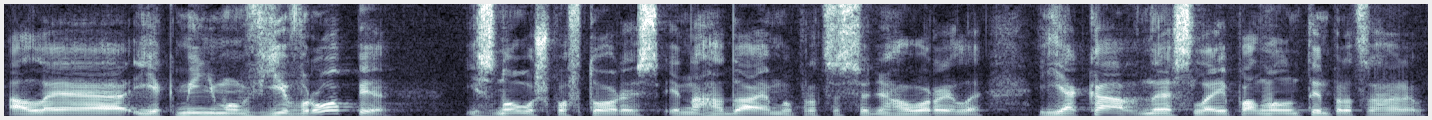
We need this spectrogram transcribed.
але як мінімум в Європі, і знову ж повторюсь, і нагадаю, ми про це сьогодні говорили, яка внесла, і пан Валентин про це говорив.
